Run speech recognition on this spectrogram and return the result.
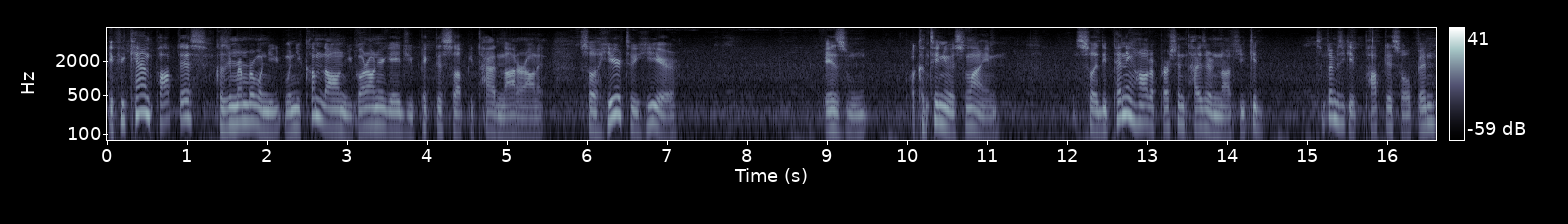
If you can pop this because remember when you when you come down you go around your gauge you pick this up you tie a knot around it. So here to here is a continuous line. So depending how the person ties their knots you could sometimes you can pop this open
